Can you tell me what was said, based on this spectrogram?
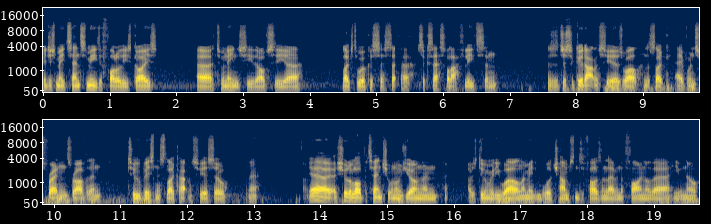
it just made sense to me to follow these guys uh, to an agency that obviously uh, likes to work with su uh, successful athletes, and there's just a good atmosphere as well. And it's like everyone's friends rather than too business-like atmosphere. So yeah, yeah, I showed a lot of potential when I was young, and I was doing really well, and I made the world champs in 2011, the final there, even though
